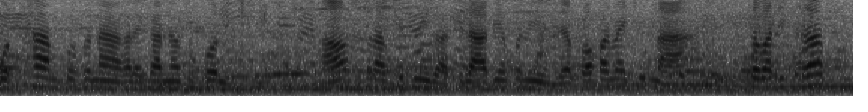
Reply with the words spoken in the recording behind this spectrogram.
กดข้ามโฆษณากันเลยกันนะทุกคน เอาสำหรับคลิปนี้ก็ศิลาเพียงเท่านี้เดี๋ยวพบกันใหม่คลิปหน้า สวัสดีครับ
